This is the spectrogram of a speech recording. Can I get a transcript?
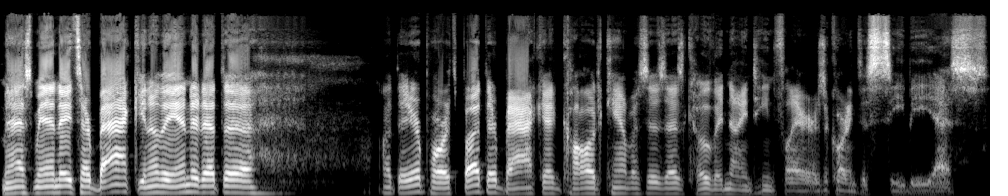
Mask mandates are back. You know, they ended at the at the airports, but they're back at college campuses as COVID 19 flares, according to CBS,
